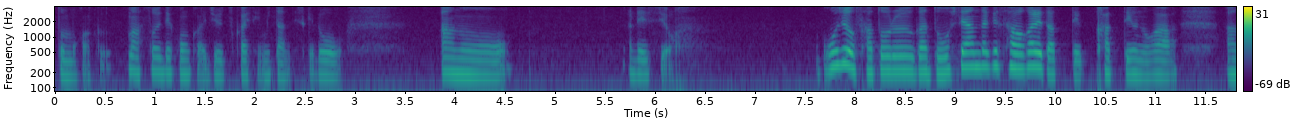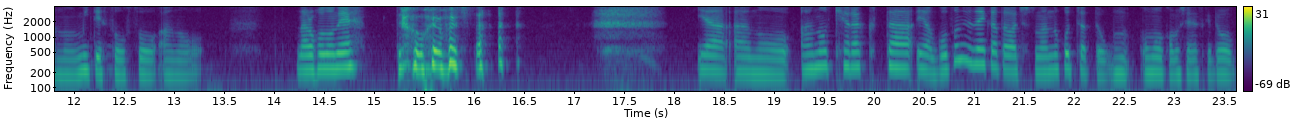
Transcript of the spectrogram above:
ともかくまあそれで今回呪術廻戦見たんですけどあのあれですよ。五条悟がどうしてあんだけ騒がれたってかっていうのがあの見て早々あのなるほどねって思いました。いやあのあのキャラクターいやご存知ない方はちょっと何のこっちゃって思うかもしれないですけど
